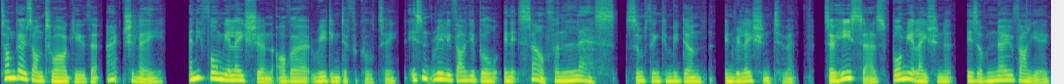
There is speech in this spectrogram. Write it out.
Tom goes on to argue that actually any formulation of a reading difficulty isn't really valuable in itself unless something can be done in relation to it. So he says formulation is of no value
